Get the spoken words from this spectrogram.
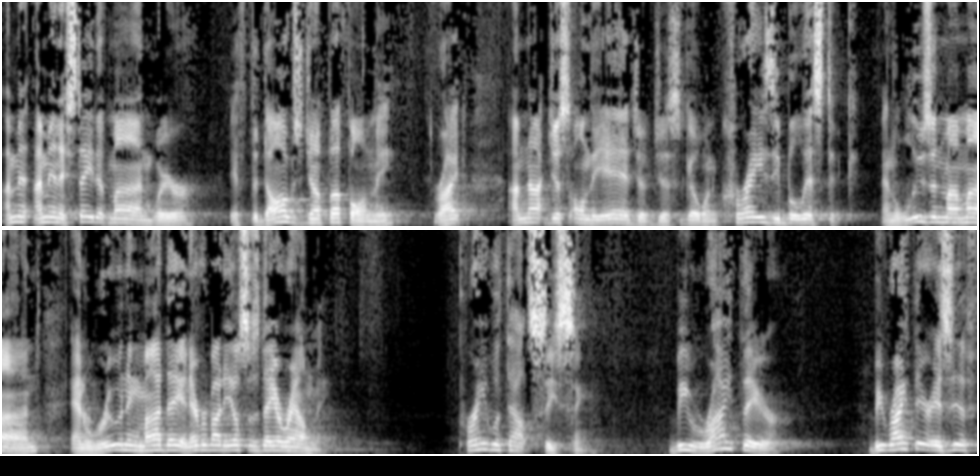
I'm in, I'm in a state of mind where if the dogs jump up on me, right, I'm not just on the edge of just going crazy ballistic and losing my mind and ruining my day and everybody else's day around me. Pray without ceasing. Be right there be right there as if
